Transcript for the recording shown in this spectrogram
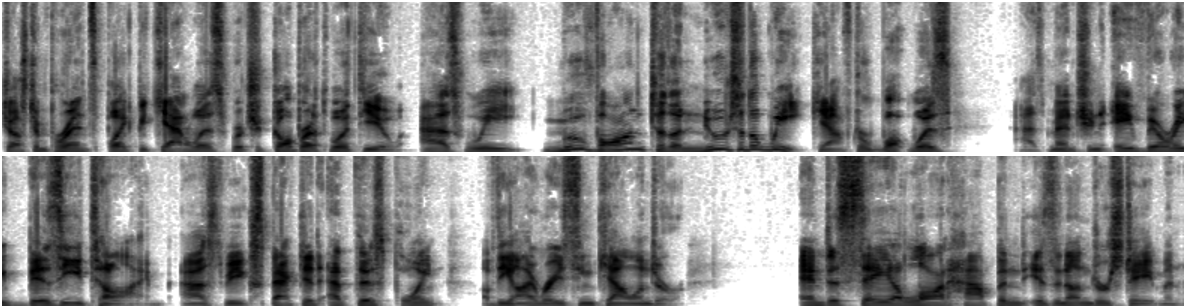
Justin Prince, Blake Buchanan, Richard Galbraith with you as we move on to the news of the week after what was, as mentioned, a very busy time, as to be expected at this point of the iRacing calendar. And to say a lot happened is an understatement.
